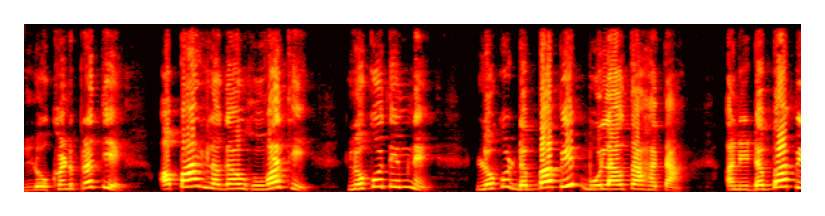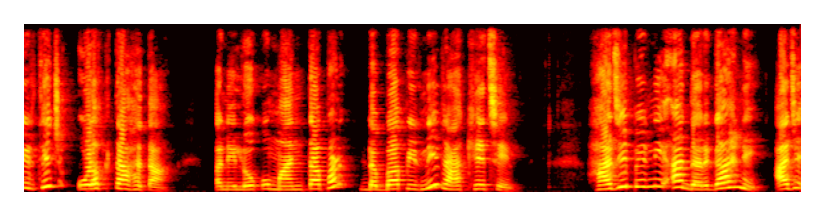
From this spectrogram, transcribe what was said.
લોખંડ પ્રત્યે અપાર લગાવ હોવાથી લોકો તેમને, લોકો ડબ્બા પીર બોલાવતા હતા અને ડબ્બા પીરથી જ ઓળખતા હતા અને લોકો માનતા પણ ડબ્બા પીરની રાખે છે. હાજીપીરની આ દરગાહને આજે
